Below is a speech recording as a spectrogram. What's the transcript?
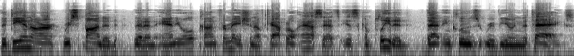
The DNR responded that an annual confirmation of capital assets is completed that includes reviewing the tags.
